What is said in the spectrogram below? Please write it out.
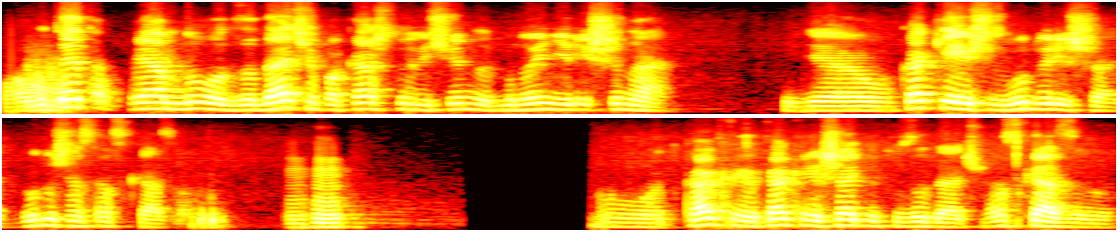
А вот это прям, ну вот задача пока что еще мной не решена. Я, как я ее сейчас буду решать? Буду сейчас рассказывать. Угу. Вот. Как, как решать эту задачу? Рассказываю.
